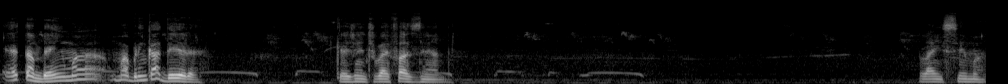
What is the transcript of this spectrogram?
é também uma, uma brincadeira que a gente vai fazendo. Lá em cima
